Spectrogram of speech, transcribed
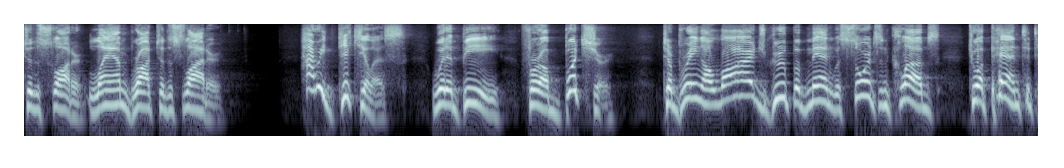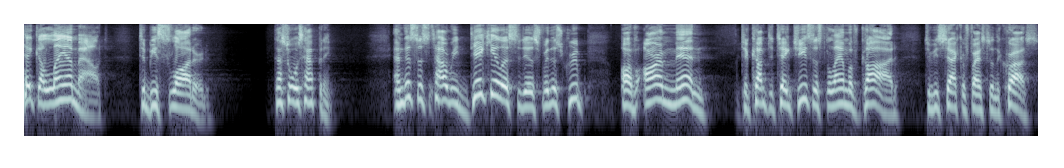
to the slaughter, lamb brought to the slaughter. How ridiculous would it be for a butcher to bring a large group of men with swords and clubs to a pen to take a lamb out to be slaughtered? That's what was happening. And this is how ridiculous it is for this group of armed men to come to take Jesus, the Lamb of God, to be sacrificed on the cross.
